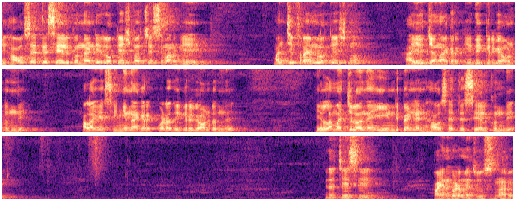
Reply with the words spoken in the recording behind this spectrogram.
ఈ హౌస్ అయితే సేల్కి ఉందండి లొకేషన్ వచ్చేసి మనకి మంచి ఫ్రైమ్ లొకేషను అయోధ్య నగర్కి దగ్గరగా ఉంటుంది. అలాగే సింగినగర్కి కూడా దగ్గరగా ఉంటుంది. ఇళ్ళ మధ్యలోనే ఈ ఇండిపెండెంట్ హౌస్ అయితే సేల్కుంది. ఇది వచ్చేసి పైన కూడా మీరు చూస్తున్నారు.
